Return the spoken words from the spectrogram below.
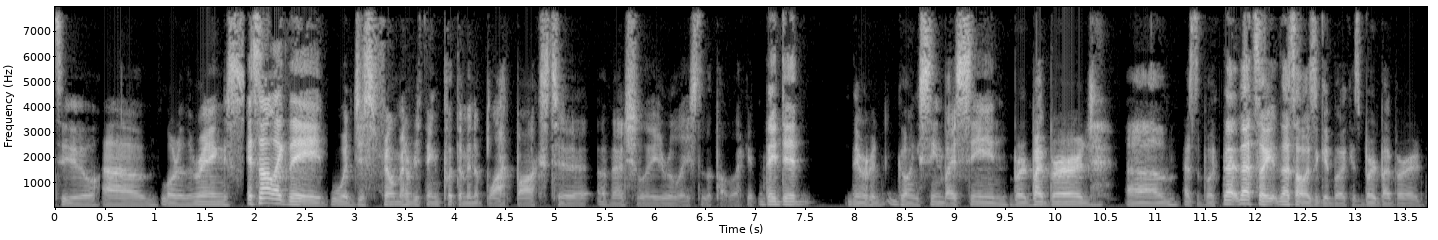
to um lord of the rings it's not like they would just film everything put them in a black box to eventually release to the public they did they were going scene by scene, bird by bird, um, as the book. That, that's a, that's always a good book is bird by bird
